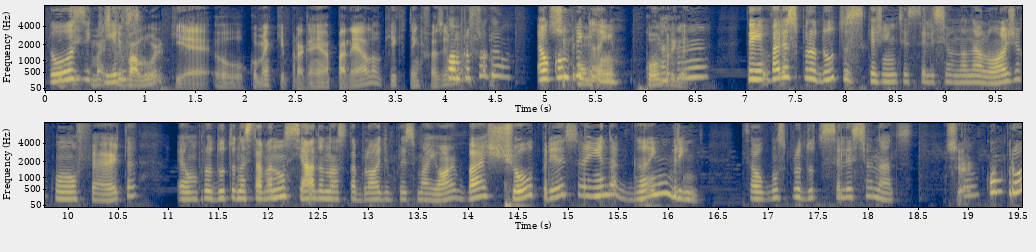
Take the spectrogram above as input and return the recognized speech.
12 O que- mas quilos. que valor que é? O, como é que para ganhar a panela, o que, que tem que fazer? Compra o fogão. É o Você compre e compra. ganho. Compre e. Aham. Tem vários produtos que a gente selecionou na loja com oferta. É um produto não estava anunciado no nosso tabloide um preço maior, baixou o preço e ainda ganha um brinde. São alguns produtos selecionados. Certo. Então, comprou,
